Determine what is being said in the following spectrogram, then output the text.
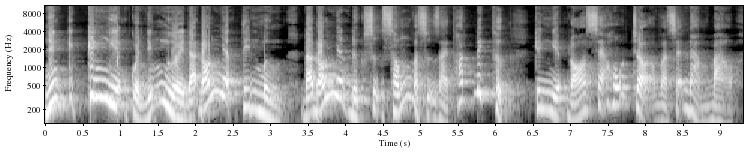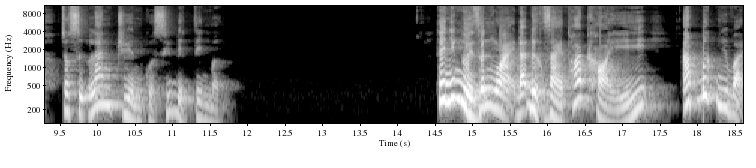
những kinh nghiệm của những người đã đón nhận tin mừng, đã đón nhận được sự sống và sự giải thoát đích thực, kinh nghiệm đó sẽ hỗ trợ và sẽ đảm bảo cho sự lan truyền của sứ điệp tin mừng. Thế những người dân ngoại đã được giải thoát khỏi áp bức như vậy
